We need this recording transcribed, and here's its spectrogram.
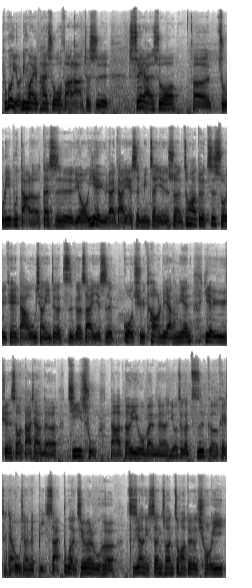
不过有另外一派说法啦，就是虽然说。呃，主力不打了，但是由业余来打也是名正言顺。中华队之所以可以打五强一这个资格赛，也是过去靠两年业余选手打下的基础。那得以我们呢有这个资格可以参加五强一的比赛。不管结论如何，只要你身穿中华队的球衣，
